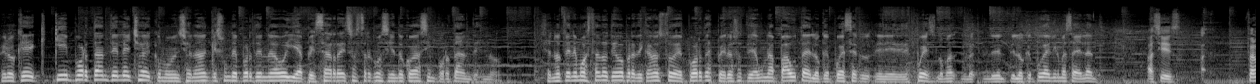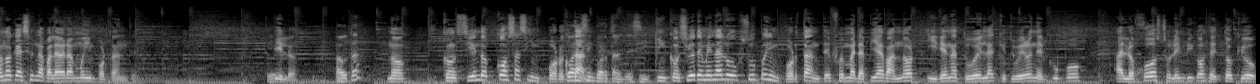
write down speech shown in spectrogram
Pero qué, qué importante el hecho de, como mencionaban, que es un deporte nuevo y a pesar de eso estar consiguiendo cosas importantes, ¿no? O sea, no tenemos tanto tiempo practicando estos deportes, pero eso te da una pauta de lo que puede ser eh, después, lo más- lo- de, lo que puede venir más adelante. Así es. Fernando que hace una palabra muy importante. ¿Qué? Dilo. ¿Pauta? No, consiguiendo cosas importantes. Cosas importantes, sí. Quien consiguió también algo súper importante fue María Pía Van Nort y Diana Tuela, que tuvieron el cupo a los Juegos Olímpicos de Tokio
